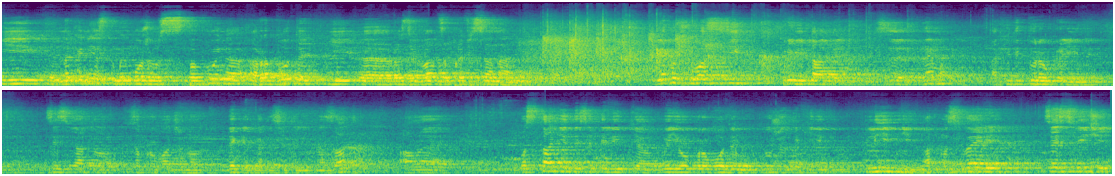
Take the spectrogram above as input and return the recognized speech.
И э, наконец-то мы можем спокойно работать и э, развиваться профессионально. Я хочу вас всіх привітати з Днем архітектури України. Це свято запроваджено декілька десятиліть назад, але останні десятиліття ми його проводимо в дуже такій плідній атмосфері. Це свідчить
